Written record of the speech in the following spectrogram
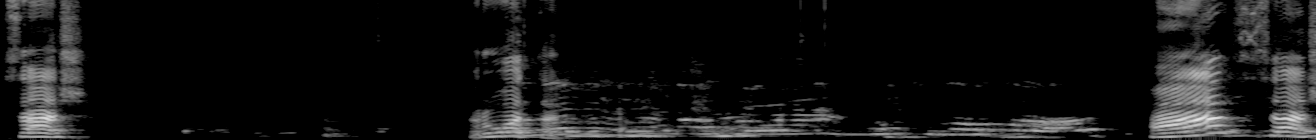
Саш, рота. А, Саш?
